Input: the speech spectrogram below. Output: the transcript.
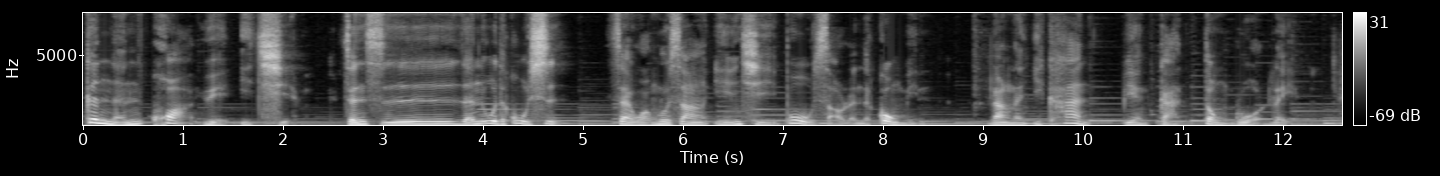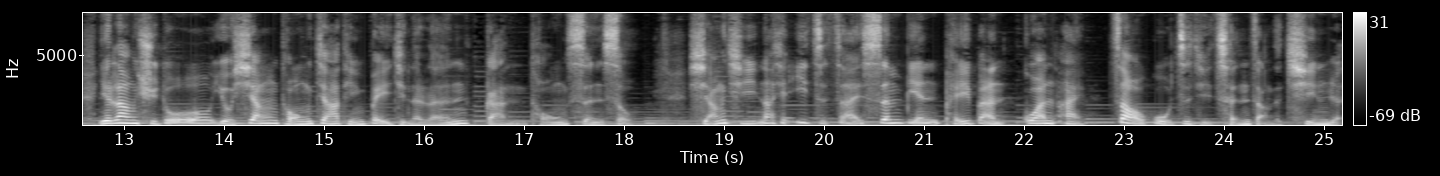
更能跨越一切。真实人物的故事在网络上引起不少人的共鸣。让人一看便感动落泪，也让许多有相同家庭背景的人感同身受，想起那些一直在身边陪伴、关爱、照顾自己成长的亲人，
